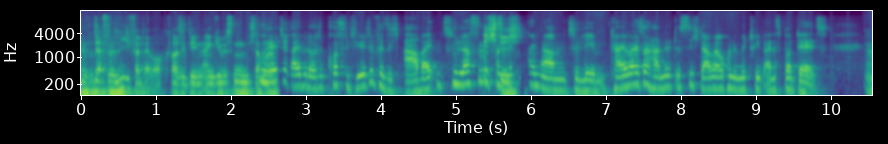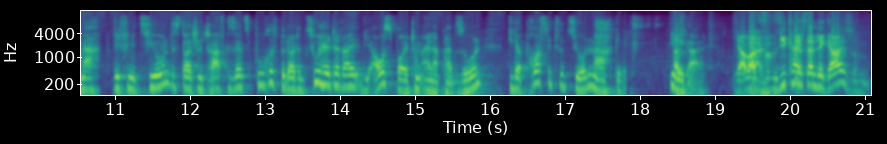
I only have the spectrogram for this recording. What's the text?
dafür liefert er aber auch quasi den einen gewissen, ich sag mal. Zuhälterei bedeutet, Prostituierte für sich arbeiten zu lassen und von Richtig. ihren Einnahmen zu leben. Teilweise handelt es sich dabei auch um den Betrieb eines Bordells. Ja. Nach Definition des deutschen Strafgesetzbuches bedeutet Zuhälterei die Ausbeutung einer Person, die der Prostitution nachgeht. Illegal. Ja, aber Ja, wie kann ich dann legal so ein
